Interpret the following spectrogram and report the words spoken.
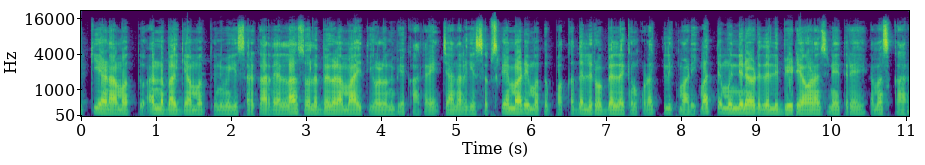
ಅಕ್ಕಿ ಹಣ ಮತ್ತು ಅನ್ನಭಾಗ್ಯ ಮತ್ತು ನಿಮಗೆ ಸರ್ಕಾರದ ಎಲ್ಲಾ ಸೌಲಭ್ಯಗಳ ಮಾಹಿತಿಗಳನ್ನು ಬೇಕಾದರೆ ಚಾನಲ್ಗೆ ಸಬ್ಸ್ಕ್ರೈಬ್ ಮಾಡಿ ಮತ್ತು ಪಕ್ಕದಲ್ಲಿರುವ ಬೆಲ್ ಐಕನ್ ಕೂಡ ಕ್ಲಿಕ್ ಮಾಡಿ. ಮತ್ತೆ ಮುಂದಿನ ವಿಡಿಯೋದಲ್ಲಿ ಭೇಟಿ ಆಗೋಣ ಸ್ನೇಹಿತರೆ, ನಮಸ್ಕಾರ.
